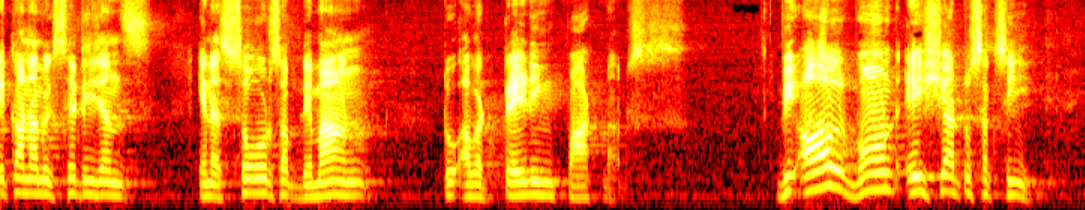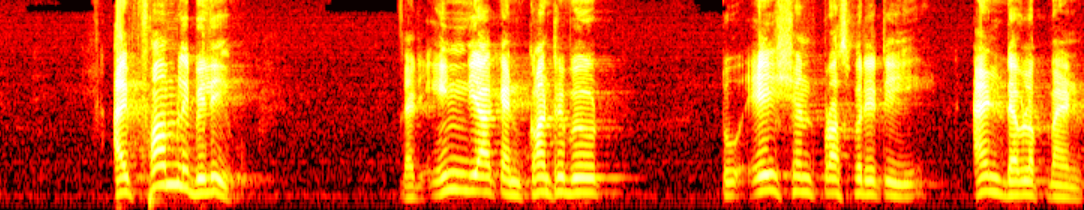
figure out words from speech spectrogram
economic citizens in a source of demand to our trading partners. We all want Asia to succeed. I firmly believe that India can contribute to Asian prosperity and development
